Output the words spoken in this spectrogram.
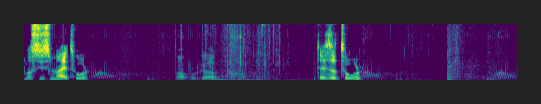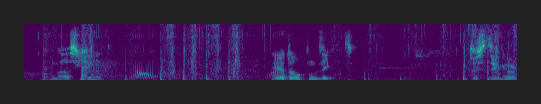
Was ist mein Tool? Bubble Gun? Das ist ein Tool? Na, sicher nicht. Ja, da unten liegt das Ding halt.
